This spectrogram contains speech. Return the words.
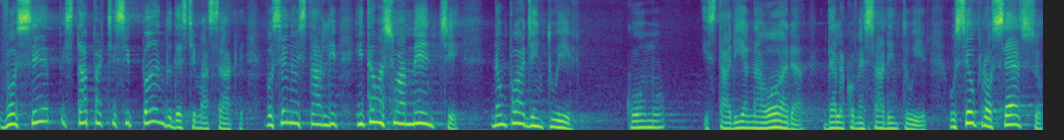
você está participando deste massacre. Você não está ali. Então a sua mente não pode intuir como estaria na hora dela começar a intuir. O seu processo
